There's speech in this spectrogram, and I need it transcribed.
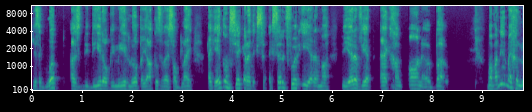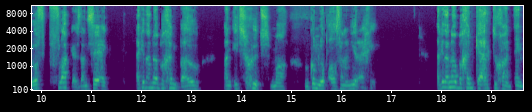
jy's ek hoop as die diere op die muur loop en jakkals dat hy sal bly. Ek het onsekerheid. Ek ek sit dit voor U Here, maar die Here weet ek gaan aanhou bou. Maar wanneer my geloof vlak is, dan sê ek ek het dan nou begin bou aan iets goeds, maar hoekom loop alles dan nie reg nie? Ek het dan nou begin kerk toe gaan en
